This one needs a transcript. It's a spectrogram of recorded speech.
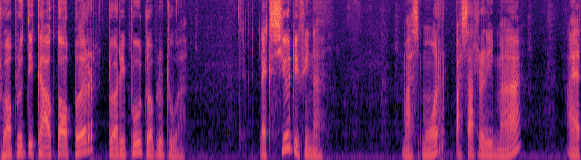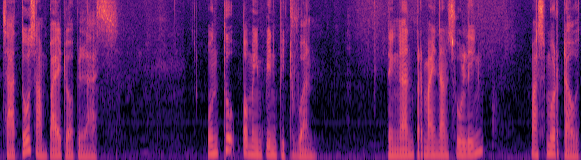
23 Oktober 2022 Lexio Divina. Mazmur pasal 5 ayat 1 sampai 12 Untuk pemimpin biduan. Dengan permainan suling Mazmur Daud.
